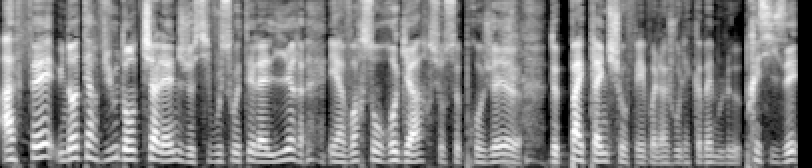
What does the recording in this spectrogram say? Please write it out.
a fait une interview dans Challenge, si vous souhaitez la lire et avoir son regard sur ce projet euh, de pipeline chauffé. Voilà, je voulais quand même le préciser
